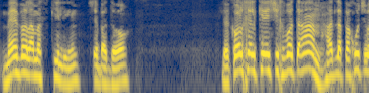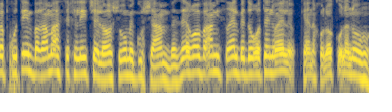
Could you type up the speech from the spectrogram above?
מעבר למשכילים שבדור, לכל חלקי שכבות העם, עד לפחות שבפחותים ברמה השכלית שלו, שהוא מגושם, וזה רוב עם ישראל בדורותינו אלו, כן, אנחנו לא כולנו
